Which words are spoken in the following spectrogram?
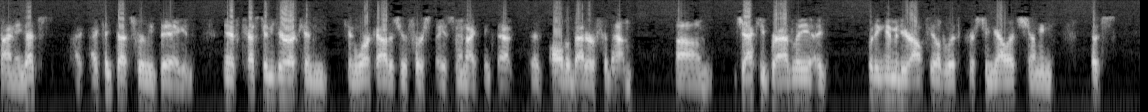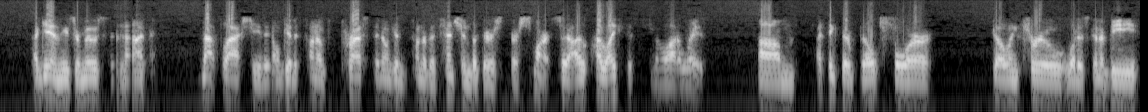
signing, that's I, I think that's really big. And, and if Keston Hiura can can work out as your first baseman, I think that, that all the better for them. Um, Jackie Bradley, I, putting him into your outfield with Christian Yelich, I mean, that's again, these are moves that are not not flashy. They don't get a ton of press. They don't get a ton of attention, but they're they're smart. So I, I like this in a lot of ways. Um, I think they're built for going through what is going to be.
